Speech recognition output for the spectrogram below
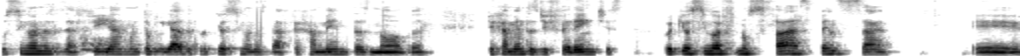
o Senhor nos desafia, muito obrigado porque o Senhor nos dá ferramentas novas, ferramentas diferentes, porque o Senhor nos faz pensar eh,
